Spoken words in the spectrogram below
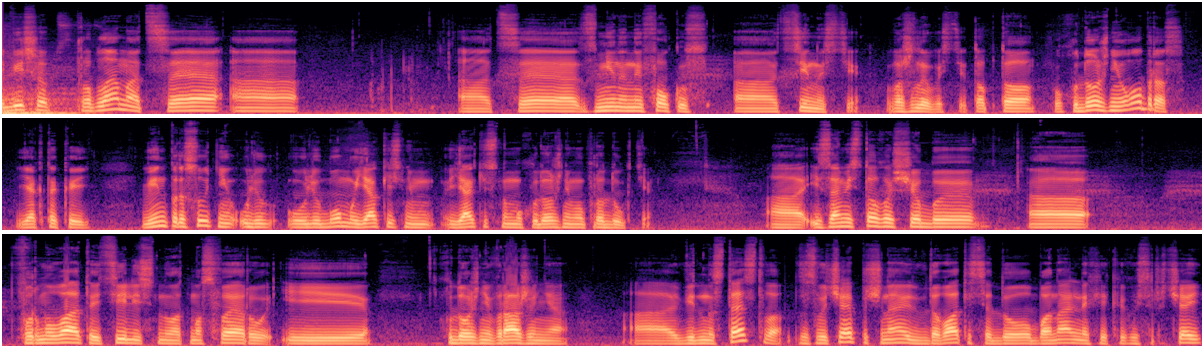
Найбільша проблема це, а, а, це змінений фокус а, цінності, важливості. Тобто художній образ, як такий, він присутній у, у будь-якому якісному, якісному художньому продукті. А, і замість того, щоб а, формувати цілісну атмосферу і художні враження а, від мистецтва, зазвичай починають вдаватися до банальних якихось речей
